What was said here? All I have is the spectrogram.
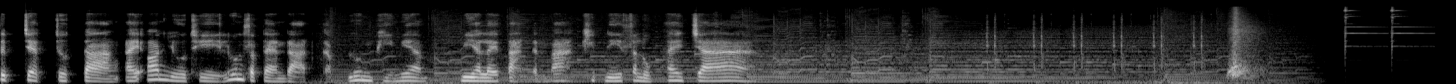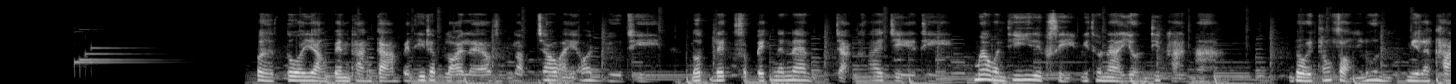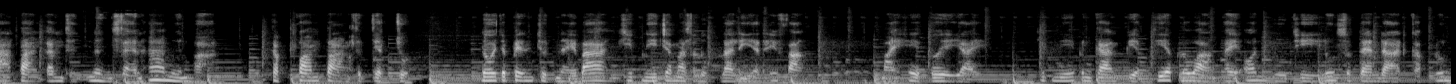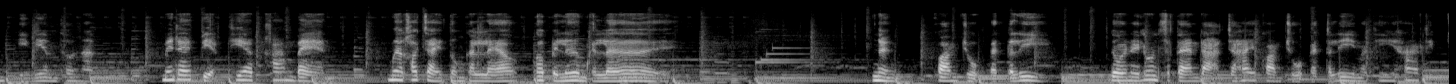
17 จุดต่าง Ion UT รุ่นสแตนดาร์ดกับรุ่นพรีเมียม มีอะไรต่างกันบ้าง คลิปนี้สรุปให้จ้า เปิดตัวอย่างเป็นทางการเป็นที่เรียบร้อยแล้วสำหรับเจ้า Ion UT รถเล็กสเปคแน่น ๆ จากค่าย JAT เมื่อวันที่ 24 มิถุนายนที่ผ่านมา โดยทั้งสองรุ่นมีราคาต่างกันถึง 150,000 บาท กับความต่าง 17 จุด โดยจะเป็นจุดไหนบ้าง คลิปนี้จะมาสรุปรายละเอียดให้ฟัง หมายเหตุตัวใหญ่ๆ คลิปนี้เป็นการเปรียบเทียบระหว่าง Ion UT รุ่นสแตนดาร์ดกับรุ่นพรีเมียมเท่านั้น ไม่ได้เปรียบเทียบข้ามแบรนด์ เมื่อเข้าใจตรงกันแล้วก็ไปเริ่มกันเลย 1. ความจุแบตเตอรี่ โดยในรุ่นสแตนดาร์ดจะให้ความจุแบตเตอรี่มาที่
